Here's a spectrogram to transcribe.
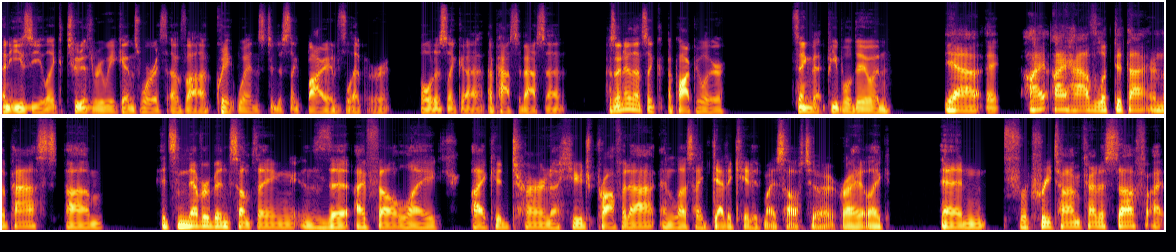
an easy like two to three weekends worth of uh, quick wins to just like buy and flip or hold as like a, a passive asset. Cause I know that's like a popular thing that people do. And yeah, I, I have looked at that in the past. Um, it's never been something that I felt like I could turn a huge profit at unless I dedicated myself to it. Right. Like, and for free time kind of stuff, I,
